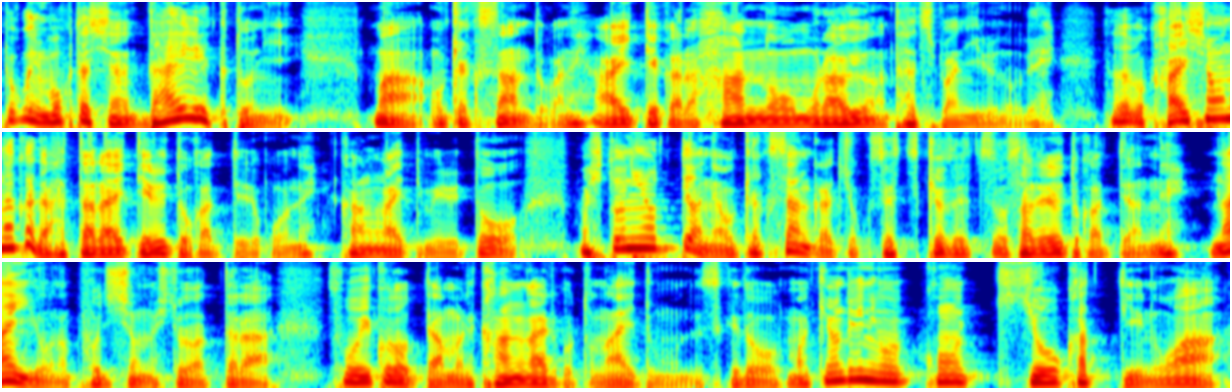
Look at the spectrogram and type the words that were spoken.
特に僕たちはダイレクトに、まあ、お客さんとかね、相手から反応をもらうような立場にいるので、例えば会社の中で働いてるとかっていうところをね、考えてみると、まあ、人によってはね、お客さんから直接拒絶をされるとかっていうのはね、ないようなポジションの人だったら、そういうことってあんまり考えることないと思うんですけど、まあ、基本的にこの起業家っていうのは、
